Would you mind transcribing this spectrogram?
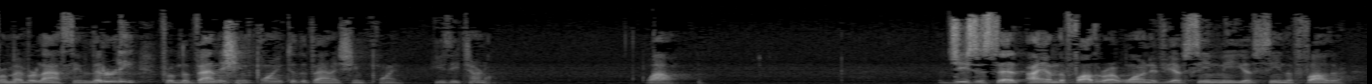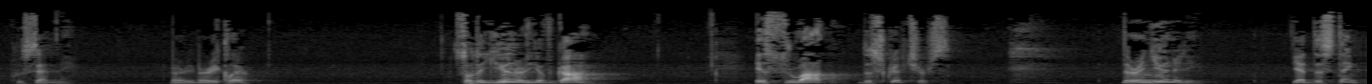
from everlasting. Literally, from the vanishing point to the vanishing point. He's eternal. Wow. Jesus said, I am the Father I one. If you have seen me, you have seen the Father who sent me. Very, very clear. So the unity of God is throughout the scriptures. They're in unity, yet distinct.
